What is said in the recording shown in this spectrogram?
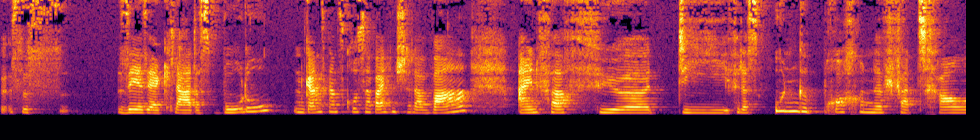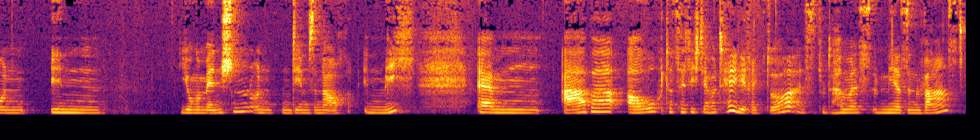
es ist sehr, sehr klar, dass Bodo ein ganz, ganz großer Weichensteller war. Einfach für, die, für das ungebrochene Vertrauen in junge Menschen und in dem Sinne auch in mich. Ähm, aber auch tatsächlich der Hoteldirektor, als du damals im Meersinn warst,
